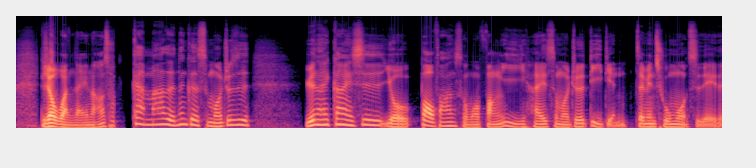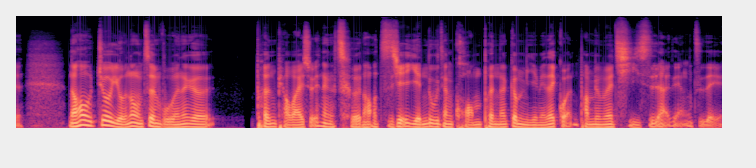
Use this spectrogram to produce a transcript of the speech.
比较晚来，然后说干妈的那个什么，就是原来刚才是有爆发什么防疫还是什么，就是地点这边出没之类的，然后就有那种政府的那个。喷漂白水那个车，然后直接沿路这样狂喷，那根本也没在管旁边有没有骑士啊这样之类的。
